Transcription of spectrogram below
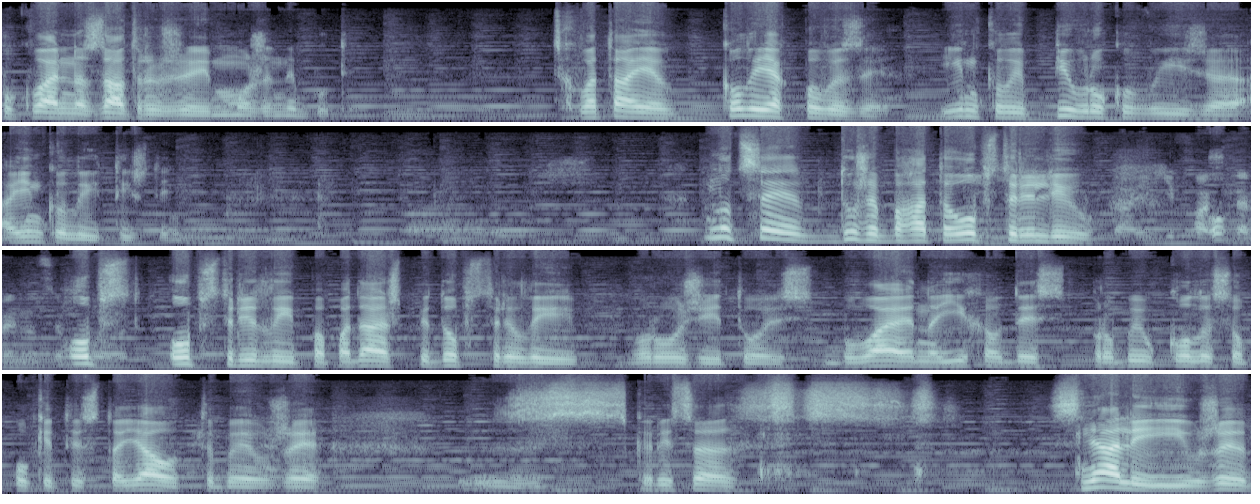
буквально завтра вже може не бути. Хватає, коли як повезе. Інколи півроку виїжджає, а інколи і тиждень. Ну, це дуже багато обстрілів. Фактори Обс- обстріли, попадаєш під обстріли ворожі. Тобто, буває, наїхав десь, пробив колесо, поки ти стояв, тебе вже скоріше сняли і вже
